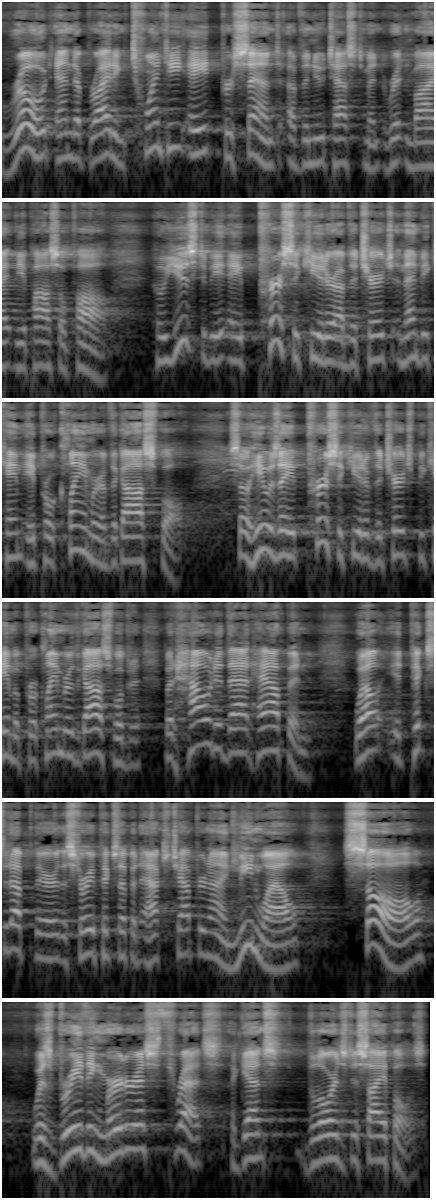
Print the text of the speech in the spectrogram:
wrote, end up writing 28% of the New Testament written by the Apostle Paul, who used to be a persecutor of the church and then became a proclaimer of the gospel. So he was a persecutor of the church, became a proclaimer of the gospel. But, but how did that happen? Well, it picks it up there. The story picks up in Acts chapter 9. Meanwhile, Saul was breathing murderous threats against the Lord's disciples.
